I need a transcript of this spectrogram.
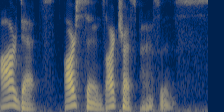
Our debts, our sins, our trespasses.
